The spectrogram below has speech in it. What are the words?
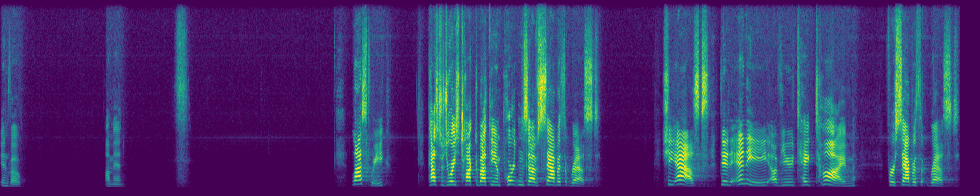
invoke. Amen. Last week, Pastor Joyce talked about the importance of Sabbath rest. She asks, Did any of you take time for Sabbath rest?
